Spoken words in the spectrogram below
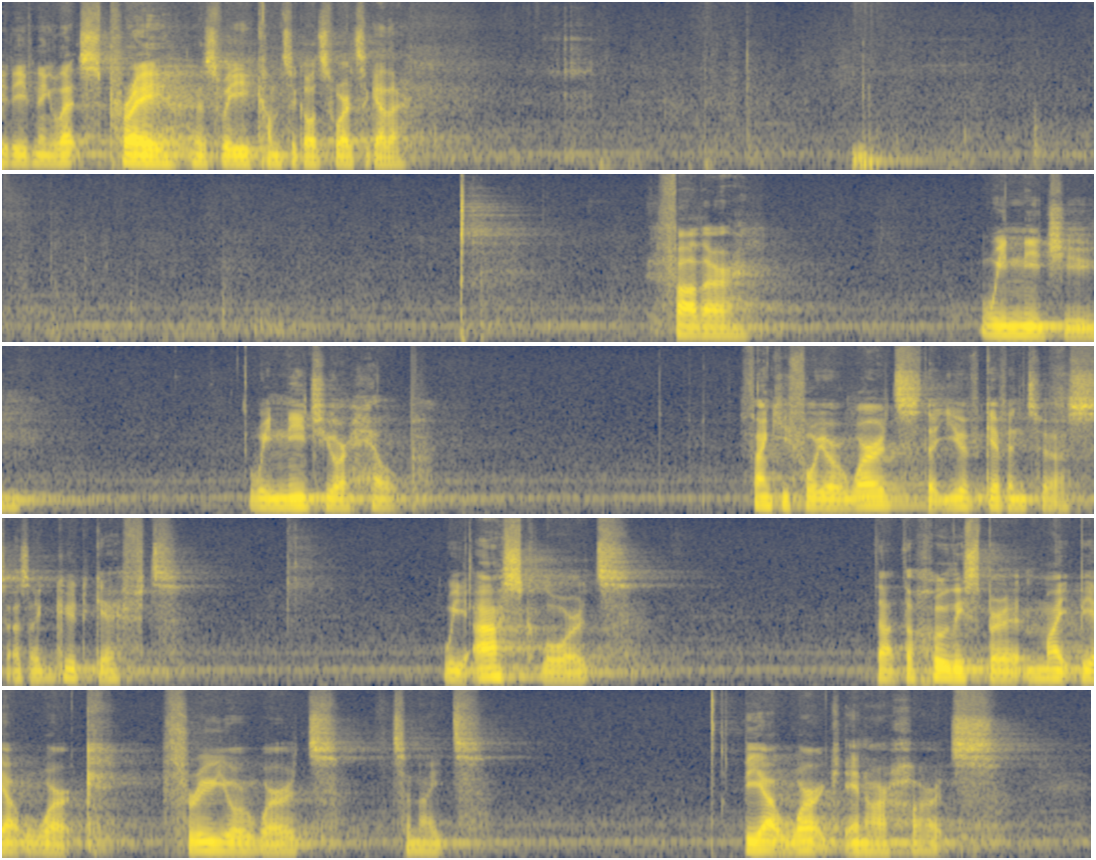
Good evening. Let's pray as we come to God's Word together. Father, we need you. We need your help. Thank you for your words that you have given to us as a good gift. We ask, Lord, that the Holy Spirit might be at work through your words tonight. Be at work in our hearts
